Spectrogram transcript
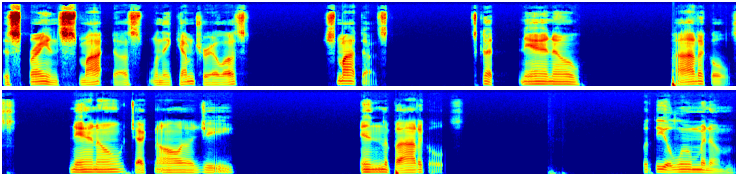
This spraying smart dust when they chemtrail us. Smart dust. It's got nano particles, nanotechnology in the particles. With the aluminum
